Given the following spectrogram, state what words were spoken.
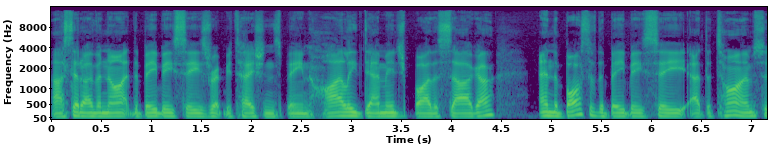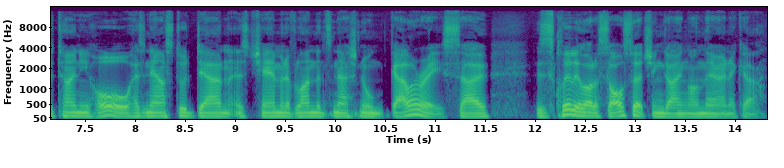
uh, said overnight the BBC's reputation's been highly damaged by the saga and the boss of the BBC at the time, Sir Tony Hall, has now stood down as chairman of London's National Gallery. So there's clearly a lot of soul searching going on there, Annika.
